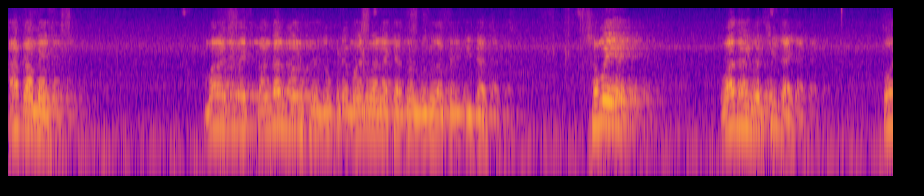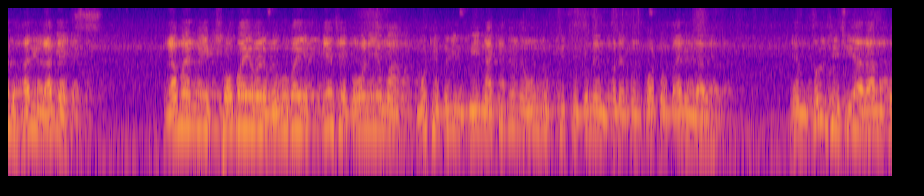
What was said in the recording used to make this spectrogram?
આ ગામે મારા જેવા એક કાંગાલ માણસને ઝૂંપડે માંડવા નાખ્યા તો ઉજળા કરી દીધા સમયે વાદળી વરસી જાય, તો જ સારી લાગે. રામાયણની એક શોભાએ મને ભગુભાઈ કહે છે કે ઓણિયામાં મુઠ્ઠી ભરી બી નાખી દો ને ઊંધું ખીચું ગમે એમ પડે, પણ કોટો બહાર જ આવે. એમ તુલસી સિયા રામ તો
